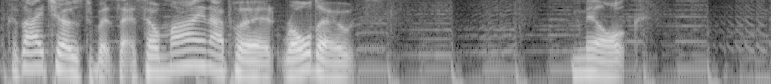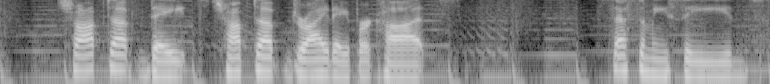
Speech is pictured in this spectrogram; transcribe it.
Because I chose to put so mine, I put rolled oats, milk, chopped up dates, chopped up dried apricots, sesame seeds,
